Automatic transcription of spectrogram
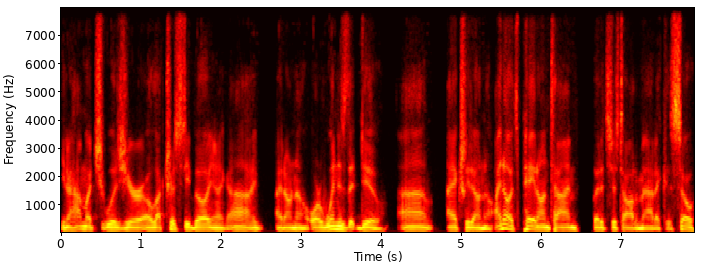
you know, how much was your electricity bill? And you're like, ah, I, I don't know. Or when is it due? Uh, I actually don't know. I know it's paid on time, but it's just automatic. So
